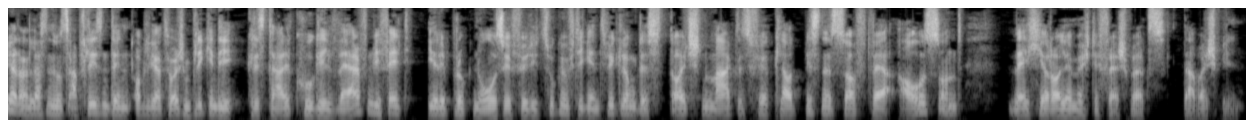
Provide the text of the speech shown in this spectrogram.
Ja, dann lassen Sie uns abschließend den obligatorischen Blick in die Kristallkugel werfen. Wie fällt Ihre Prognose für die zukünftige Entwicklung des deutschen Marktes für Cloud Business Software aus und welche Rolle möchte Freshworks dabei spielen?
